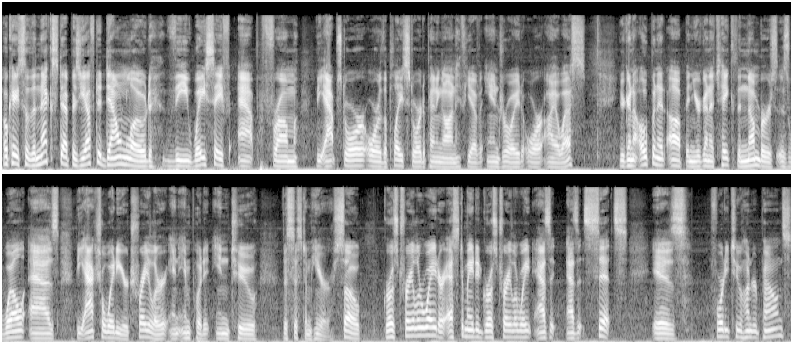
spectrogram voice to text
Okay, so the next step is you have to download the Weigh Safe app from the App Store or the Play Store, depending on if you have Android or iOS. You're going to open it up and you're going to take the numbers as well as the actual weight of your trailer and input it into the system here. So gross trailer weight or estimated gross trailer weight as it as it sits is 4,200 pounds.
